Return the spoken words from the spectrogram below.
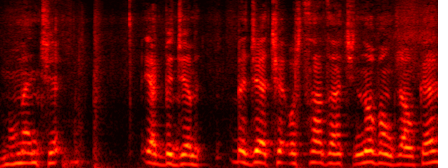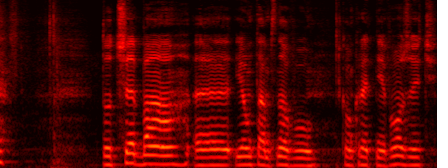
w momencie jak będziemy, będziecie osadzać nową grzałkę, to trzeba e, ją tam znowu konkretnie włożyć.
